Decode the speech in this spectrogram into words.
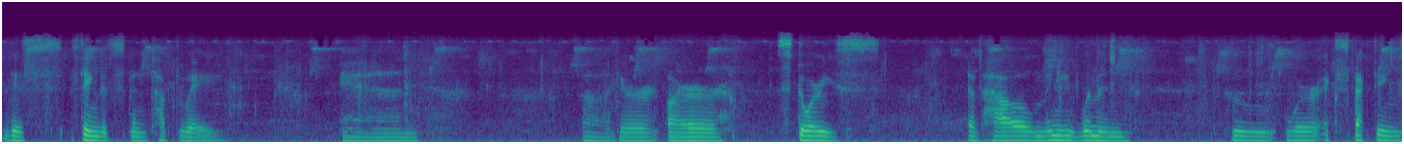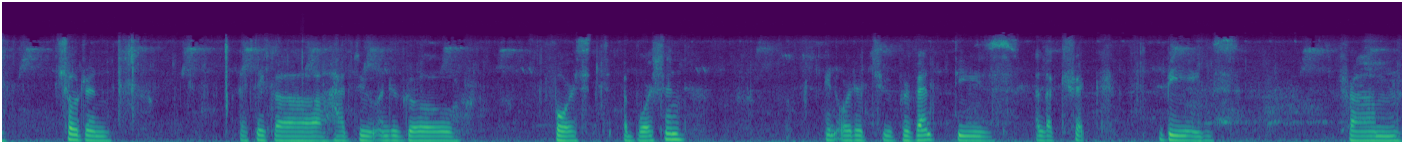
this thing that's been tucked away. And uh, there are stories of how many women who were expecting children I think uh, had to undergo forced abortion in order to prevent these electric beings from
